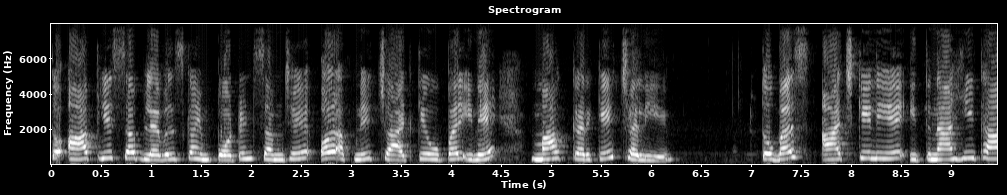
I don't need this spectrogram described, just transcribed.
तो आप ये सब लेवल्स का इम्पोर्टेंट समझे और अपने चार्ट के ऊपर इन्हें मार्क करके चलिए। तो बस आज के लिए इतना ही था।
